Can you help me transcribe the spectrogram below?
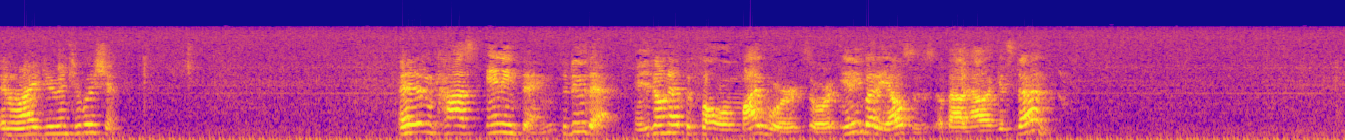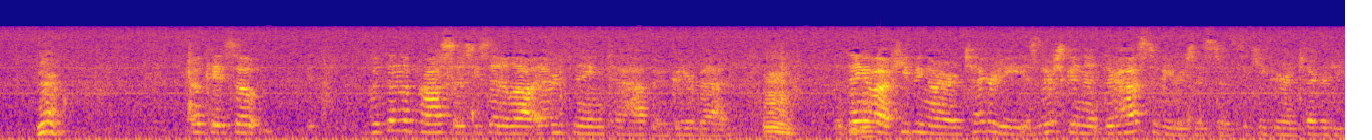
and ride your intuition. And it doesn't cost anything to do that. And you don't have to follow my words or anybody else's about how it gets done. Yeah. Okay, so within the process, you said allow everything to happen, good or bad. Mm. The thing mm-hmm. about keeping our integrity is there's gonna there has to be resistance to keep your integrity.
